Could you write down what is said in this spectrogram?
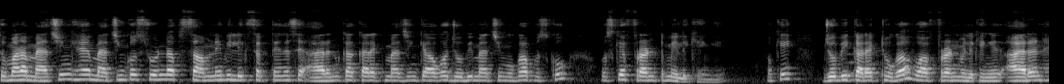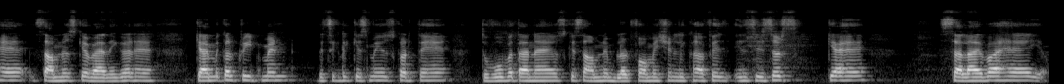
तो हमारा मैचिंग है। मैचिंग को स्टूडेंट आप सामने भी लिख सकते हैं। जैसे आयरन का करेक्ट मैचिंग क्या होगा? जो भी मैचिंग होगा, आप उसको उसके फ्रंट में लिखेंगे। ओके जो भी करेक्ट होगा, वो आप फ्रंट में लिखेंगे। आयरन है, सामने उसके वैनिगर है। केमिकल ट्रीटमेंट बेसिकली किसमें यूज़ करते हैं? तो वो बताना है। उसके सामने ब्लड फॉर्मेशन लिखा। फिर इंसिसर्स क्या है? सलाइवा है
